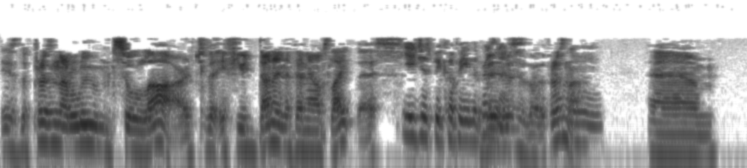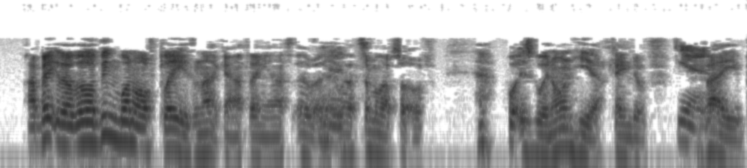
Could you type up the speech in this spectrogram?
is the prisoner loomed so large that if you'd done anything else like this, You'd just be copying the prisoner. this is like the prisoner. Mm. Um, I bet there will have been one-off plays and that kind of thing, and a, a, Yeah. a similar sort of what is going on here kind of Yeah. vibe.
